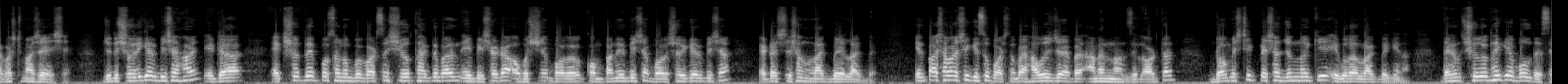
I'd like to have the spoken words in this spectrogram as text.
আগস্ট মাসে এসে। যদি শরিকের বিষয় হয়, এটা একশোতে পঁচানব্বই পার্সেন্ট শিওর থাকতে পারেন। এই বিষয়টা অবশ্যই বড় কোম্পানির বিষয়, বড় শরিকের বিষয়, এটা স্টেশন লাগবে লাগবে। এর পাশাপাশি কিছু প্রশ্ন, ভাই হাউস ড্রাইভার আমেন মানজিল অর্থাৎ ডোমেস্টিক পেশার জন্য কি এগুলো লাগবে কিনা? দেখেন, শুরু থেকে বলতেছে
